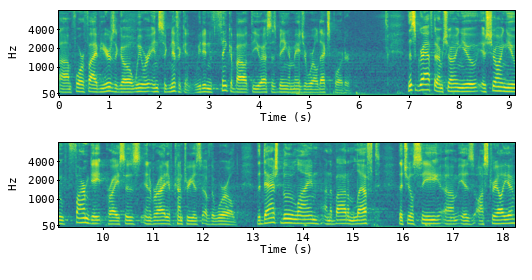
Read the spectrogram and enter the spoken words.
um, four or five years ago we were insignificant. We didn't think about the U.S. as being a major world exporter. This graph that I'm showing you is showing you farm gate prices in a variety of countries of the world. The dashed blue line on the bottom left that you'll see um, is Australia.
